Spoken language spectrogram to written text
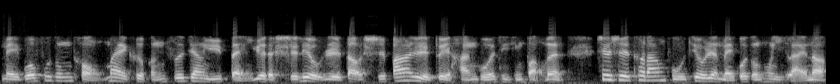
美国副总统麦克彭斯将于本月的十六日到十八日对韩国进行访问，这是特朗普就任美国总统以来呢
